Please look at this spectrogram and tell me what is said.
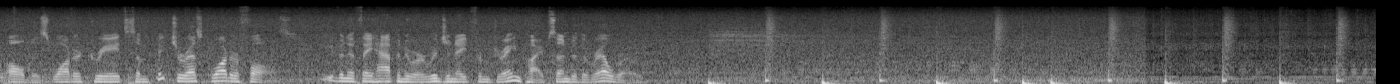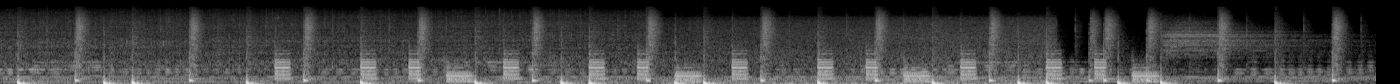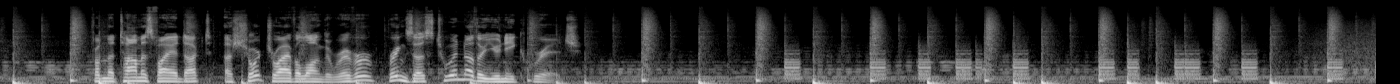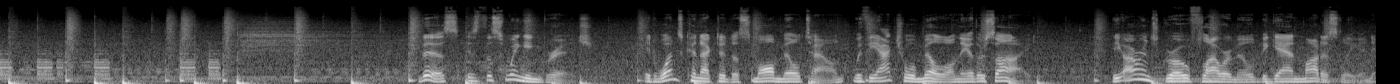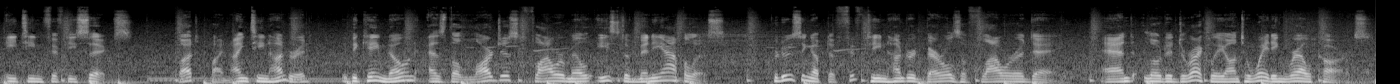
All this water creates some picturesque waterfalls, even if they happen to originate from drain pipes under the railroad. From the Thomas Viaduct, a short drive along the river brings us to another unique bridge. This is the Swinging Bridge. It once connected a small mill town with the actual mill on the other side. The Orange Grove flour mill began modestly in 1856, but by 1900 it became known as the largest flour mill east of Minneapolis, producing up to 1,500 barrels of flour a day and loaded directly onto waiting rail cars.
